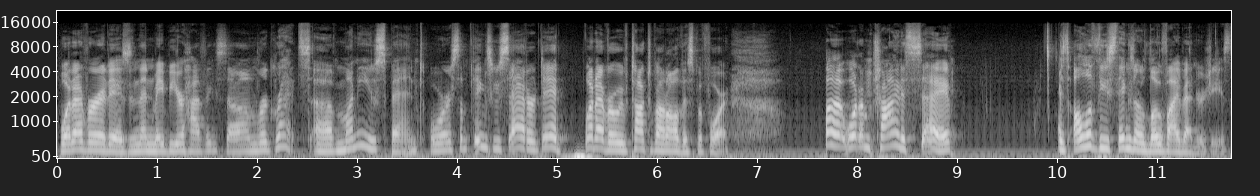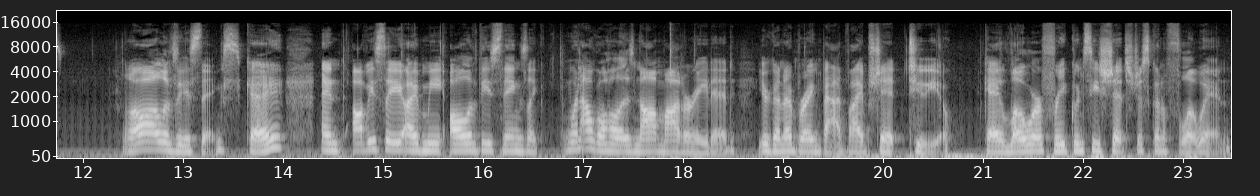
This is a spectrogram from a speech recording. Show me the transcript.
whatever it is. And then maybe you're having some regrets of money you spent or some things you said or did, whatever. We've talked about all this before. But what I'm trying to say is all of these things are low vibe energies. All of these things, okay? And obviously, I mean, all of these things, like when alcohol is not moderated, you're gonna bring bad vibe shit to you, okay? Lower frequency shit's just gonna flow in.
